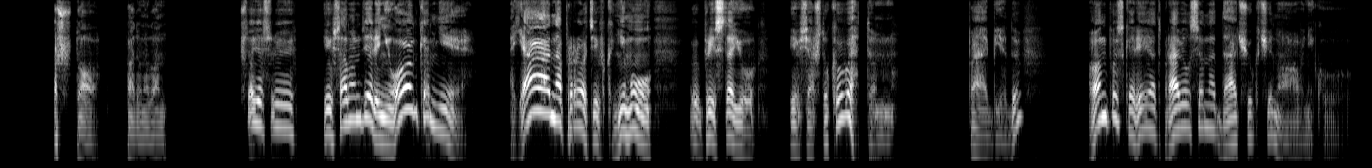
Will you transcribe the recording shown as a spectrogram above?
— А что? — подумал он. — Что, если и в самом деле не он ко мне, а я, напротив, к нему э, пристаю, и вся штука в этом. Пообедав, он поскорее отправился на дачу к чиновнику.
